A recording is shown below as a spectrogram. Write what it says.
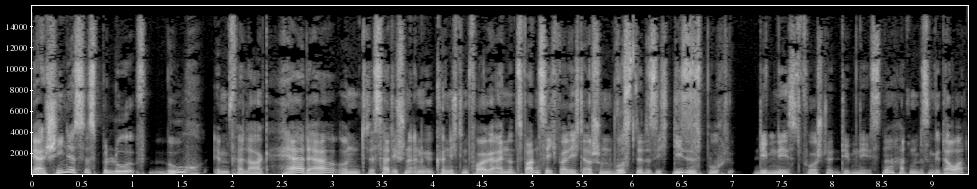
Ja, erschienen ist das Buch im Verlag Herder und das hatte ich schon angekündigt in Folge 21, weil ich da schon wusste, dass ich dieses Buch demnächst vorstelle, demnächst, ne, hat ein bisschen gedauert.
